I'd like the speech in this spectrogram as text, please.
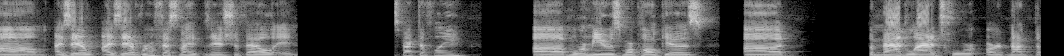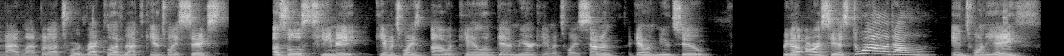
Um, Isaiah Isaiah Rufus and Isaiah Chevelle in respectively. Uh, more Mews, more Palkias. Uh, the Mad Lad Tor or not the Mad Lad, but uh, Tord Reklev got the came in 26th. Azul's teammate came in twice uh, with Caleb Gedemer came in 27th. Again with Mewtwo. We got Arceus Duraludon in 28th.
